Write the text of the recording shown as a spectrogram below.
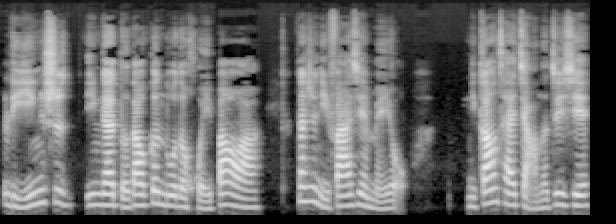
理应是应该得到更多的回报啊。但是你发现没有，你刚才讲的这些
